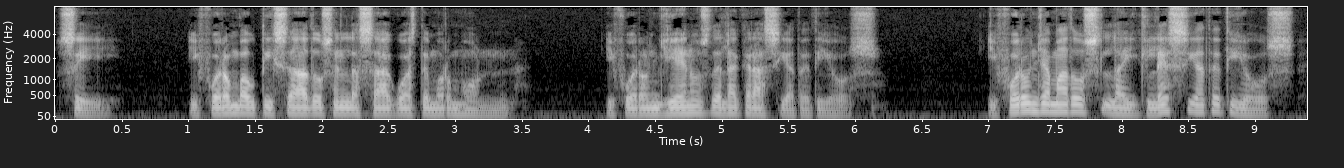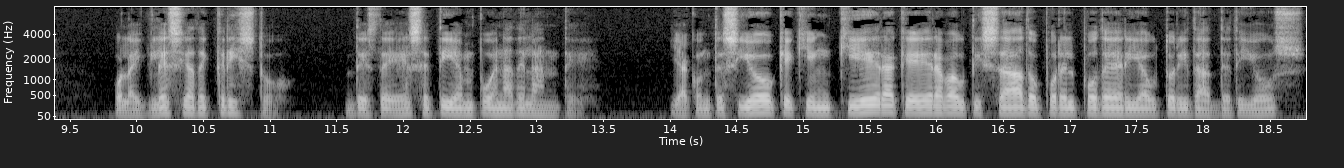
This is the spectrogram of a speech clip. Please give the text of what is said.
sí, y fueron bautizados en las aguas de Mormón, y fueron llenos de la gracia de Dios, y fueron llamados la Iglesia de Dios o la Iglesia de Cristo desde ese tiempo en adelante. Y aconteció que quien quiera que era bautizado por el poder y autoridad de Dios,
